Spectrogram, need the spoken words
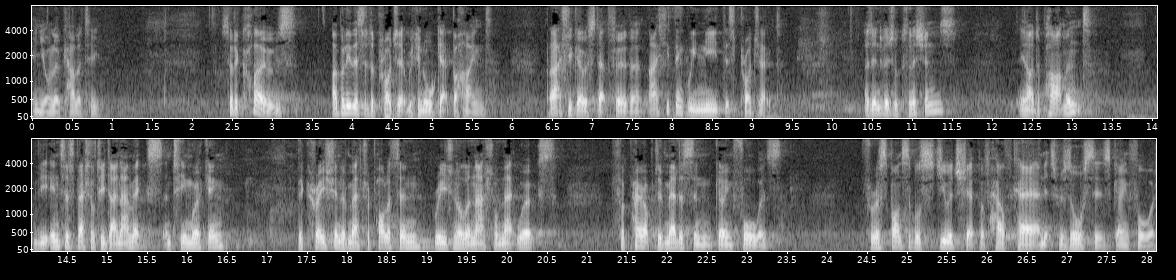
in your locality. So, to close, I believe this is a project we can all get behind. But I actually go a step further. I actually think we need this project. As individual clinicians, in our department, the interspecialty dynamics and team working, the creation of metropolitan, regional, and national networks, for perioperative medicine going forwards, for responsible stewardship of healthcare and its resources going forward.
